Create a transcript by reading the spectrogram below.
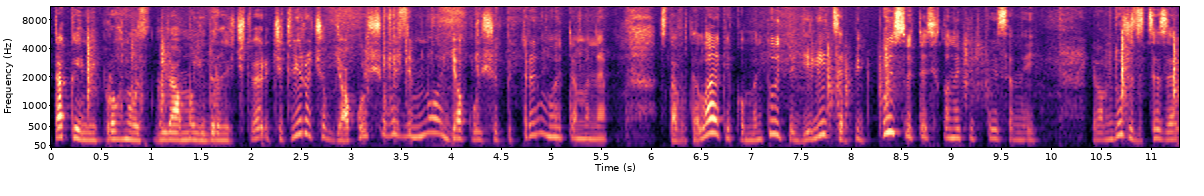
Такий мій прогноз для моїх дорогих четвірочок. Дякую, що ви зі мною. Дякую, що підтримуєте мене. Ставте лайки, коментуйте, діліться, підписуйтесь, хто не підписаний. Я вам дуже за це,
